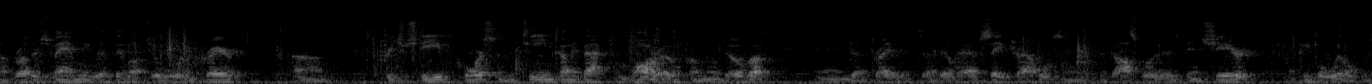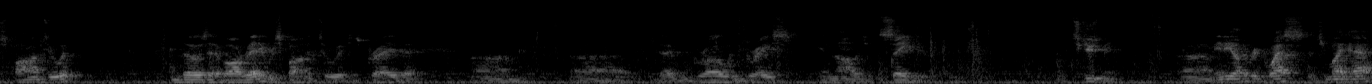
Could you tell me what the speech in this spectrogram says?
uh, brother's family, lift them up to the Lord in prayer. Um, Preacher Steve, of course, and the team coming back tomorrow from Moldova, and, uh, pray that, uh, they'll have safe travels and the gospel that has been shared, people will respond to it. And those that have already responded to it, just pray that, um, uh, they will grow in grace in knowledge of the Savior. Excuse me. Um, any other requests that you might have?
